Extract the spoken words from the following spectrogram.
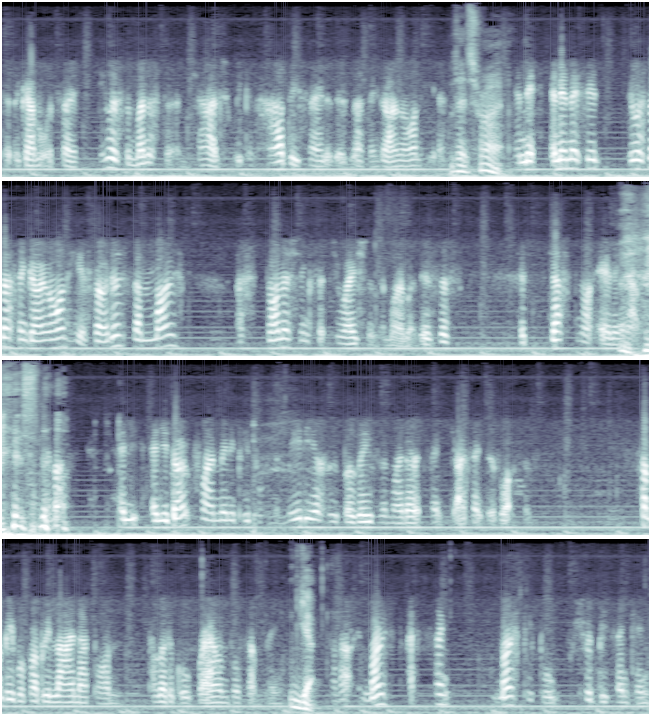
that the government would say, he was the minister in charge. We can hardly say that there's nothing going on here. That's right. And then, and then they said there was nothing going on here. So it is the most astonishing situation at the moment. There's this, it's just not adding up. it's and, I, not. and, and you don't find many people in the media who believe them. I don't think. I think there's lots of. Some people probably line up on political grounds or something. Yeah. But I, most, I think, most people should be thinking,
